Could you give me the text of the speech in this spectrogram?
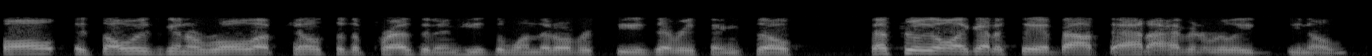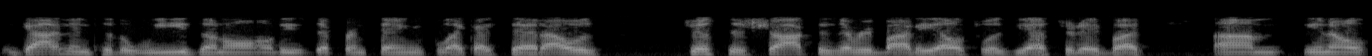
fault, it's always going to roll uphill to the president. He's the one that oversees everything. So that's really all I got to say about that. I haven't really, you know, gotten into the weeds on all these different things. Like I said, I was just as shocked as everybody else was yesterday. But, um, you know,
